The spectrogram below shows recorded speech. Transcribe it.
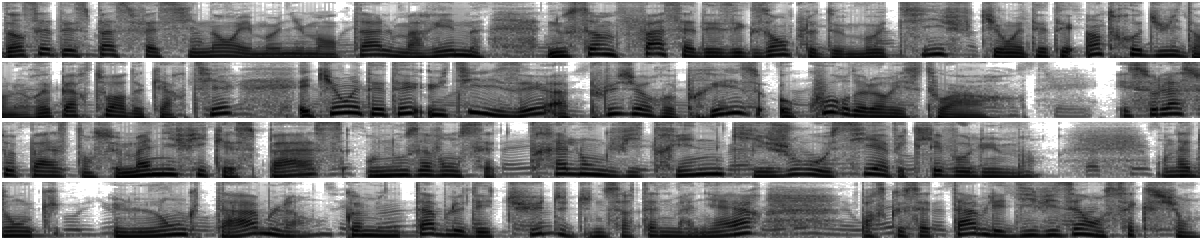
Dans cet espace fascinant et monumental, Marine, nous sommes face à des exemples de motifs qui ont été introduits dans le répertoire de quartier et qui ont été utilisés à plusieurs reprises au cours de leur histoire. Et cela se passe dans ce magnifique espace où nous avons cette très longue vitrine qui joue aussi avec les volumes. On a donc une longue table, comme une table d'études d'une certaine manière, parce que cette table est divisée en sections,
